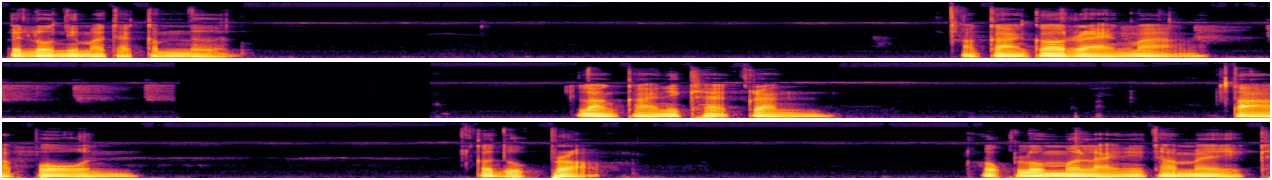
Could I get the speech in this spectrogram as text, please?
เป็นโรคนี้มาแต่กำเนิด อาการก็แรงมากนะร่างกายนี่แค่กรัน ตาโปน กระดูกเปราะ หกล้มเมื่อไหร่นี่ถ้าไม่แข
